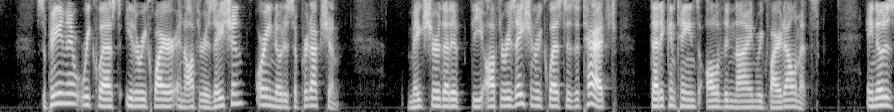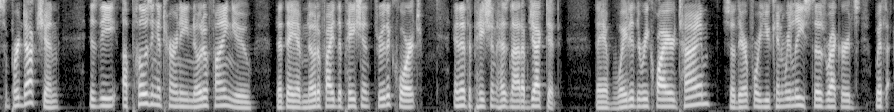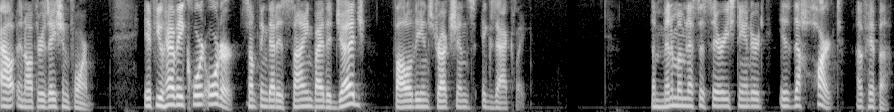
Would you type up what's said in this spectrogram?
Subpoena requests either require an authorization or a notice of production. Make sure that if the authorization request is attached, that it contains all of the nine required elements. A notice of production is the opposing attorney notifying you that they have notified the patient through the court and that the patient has not objected. They have waited the required time, so therefore you can release those records without an authorization form. If you have a court order, something that is signed by the judge, follow the instructions exactly. The minimum necessary standard is the heart of HIPAA.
